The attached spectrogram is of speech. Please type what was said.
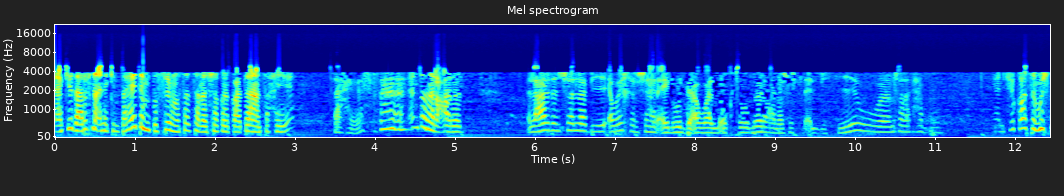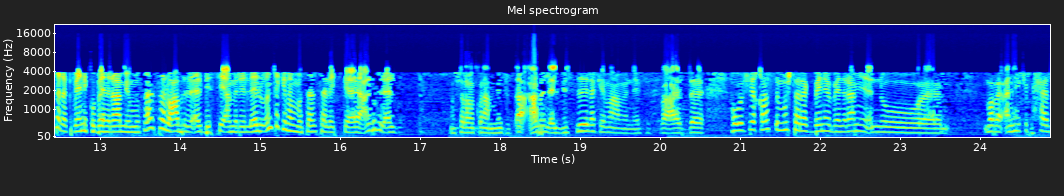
أكيد عرفنا أنك انتهيتي من تصوير مسلسل شقيقتان صحيح؟ صحيح. إمتى العرض؟ العرض إن شاء الله بأواخر شهر أيلول بأول أكتوبر على شاشة LBC وإن شاء الله تحبوه. يعني في قاسم مشترك بينك وبين رامي مسلسل وعبر LBC أمير الليل وأنت كمان مسلسلك عبر LB إن شاء الله نكون عم ننافس آه، عبر LBC لكن ما عم ننافس بعد. هو في قاسم مشترك بيني وبين رامي إنه آه، ما بقى أنا هيك بحس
